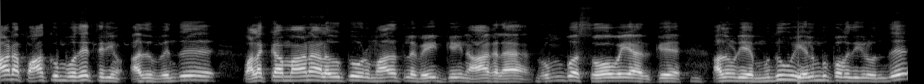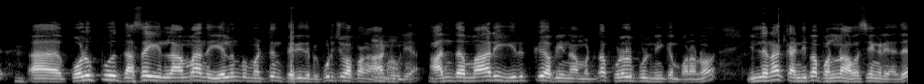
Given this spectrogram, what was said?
ஆடை பார்க்கும்போதே தெரியும். அது வந்து வழக்கமான அளவுக்கு ஒரு மாதத்துல வெயிட் கெயின் ஆகல. ரொம்ப சோவையா இருக்கு. அதனுடைய முதுகு எலும்பு பகுதிகள் வந்து கொழுப்பு தசை இல்லாம அந்த எலும்பு மட்டும் தெரியுது. இப்படி பிடிச்சி வைப்பாங்க ஆட்டுக்குடிய அந்த மாதிரி இருக்கு அப்படின்னா மட்டும்தான் குடல் புல் நீக்கம் பண்ணணும். இல்லைன்னா கண்டிப்பா பண்ணணும் அவசியம் கிடையாது.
